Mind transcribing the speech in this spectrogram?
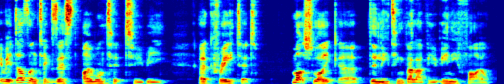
If it doesn't exist, I want it to be uh, created, much like uh, deleting the LabVIEW ini file.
